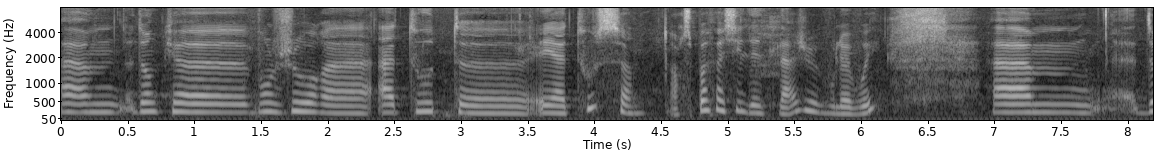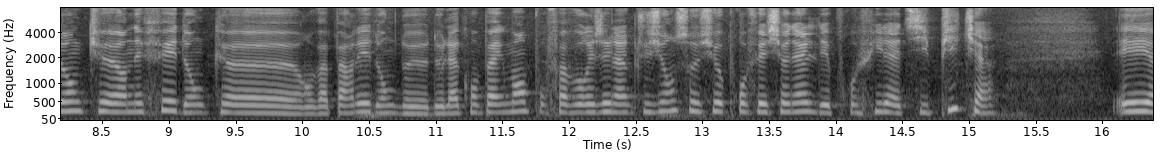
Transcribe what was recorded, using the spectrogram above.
Euh, donc euh, bonjour à, à toutes euh, et à tous. Alors c'est pas facile d'être là, je vais vous l'avouer. Euh, donc euh, en effet, donc euh, on va parler donc de, l'accompagnement pour favoriser l'inclusion socio-professionnelle des profils atypiques. Et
